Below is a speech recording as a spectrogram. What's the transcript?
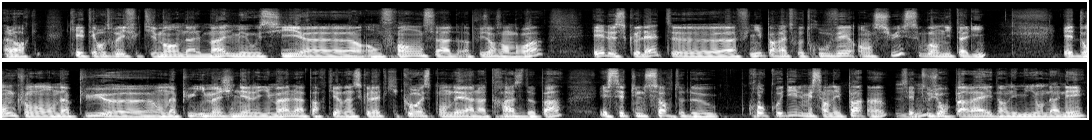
alors qui a été retrouvée effectivement en Allemagne, mais aussi euh, en France à, à plusieurs endroits. Et le squelette euh, a fini par être trouvé en Suisse ou en Italie. Et donc on, on a pu euh, on a pu imaginer l'animal à partir d'un squelette qui correspondait à la trace de pas. Et c'est une sorte de crocodile, mais c'en est pas un. C'est Mhm. toujours pareil dans les millions d'années.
